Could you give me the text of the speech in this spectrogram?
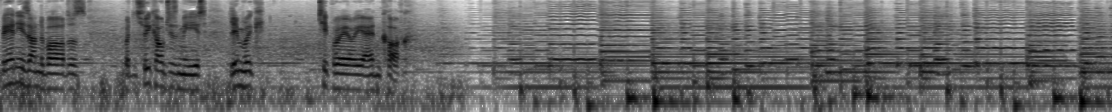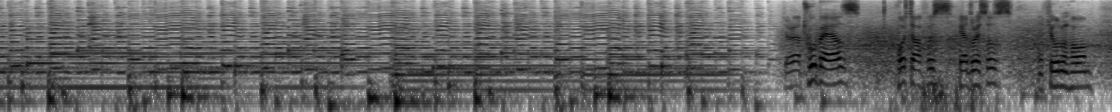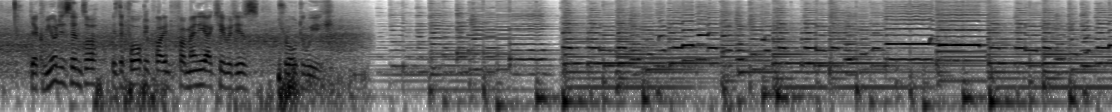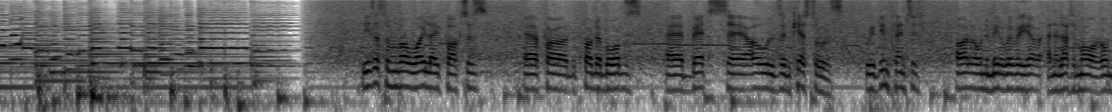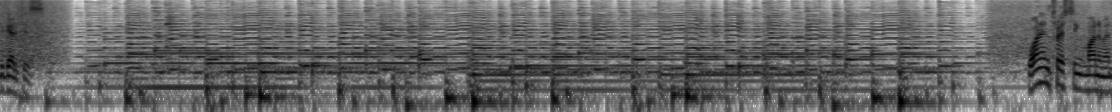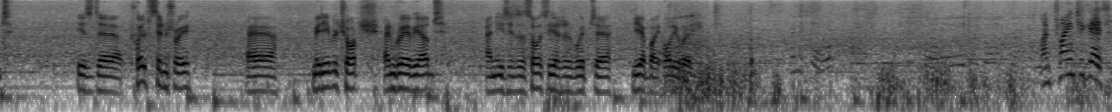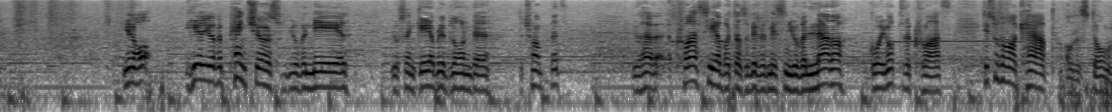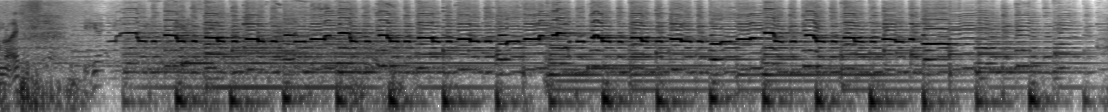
Kilbehenny is on the borders, where the three counties meet, Limerick, Tipperary and Cork. There are two bars, post office, hairdressers and funeral home. The community centre is the focal point for many activities throughout the week. These are some of our wildlife boxes uh, for, for the birds, uh, bats, uh, owls and kestrels. We've been planted all around the Middle River here and a lot more around the Galties. One interesting monument is the 12th century uh, medieval church and graveyard and it is associated with uh, nearby Holywell. I'm trying to get, you know, here you have a Pinchers, you have a nail, you have St. Gabriel blowing the, the trumpet, you have a cross here but there's a bit of a missing, you have a ladder going up to the cross. This was all carved out of stone, right? Here-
